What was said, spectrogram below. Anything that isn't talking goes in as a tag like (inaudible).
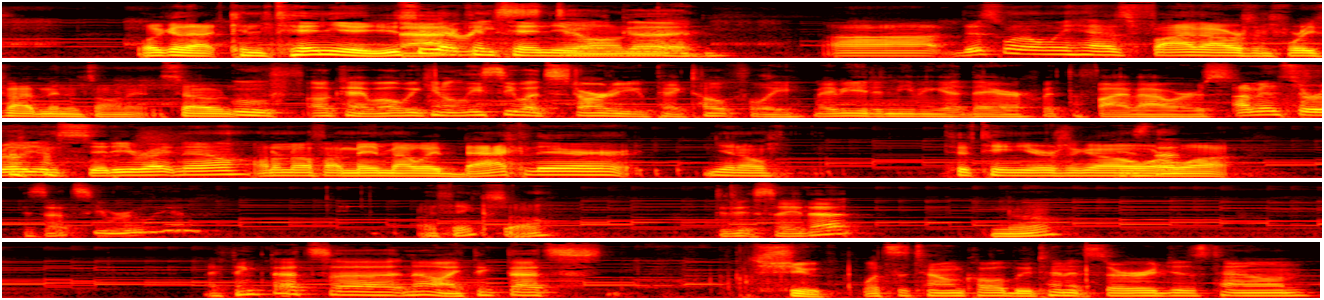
Look at that. Continue. You see that continue on good. there. Uh, this one only has five hours and 45 minutes on it. So, Oof. Okay, well, we can at least see what starter you picked, hopefully. Maybe you didn't even get there with the five hours. I'm in Cerulean (laughs) City right now. I don't know if I made my way back there, you know, 15 years ago Is or that- what. Is that Cerulean? I think so. Did it say that? No? I think that's, uh, no, I think that's. Shoot. What's the town called? Lieutenant Surge's town?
